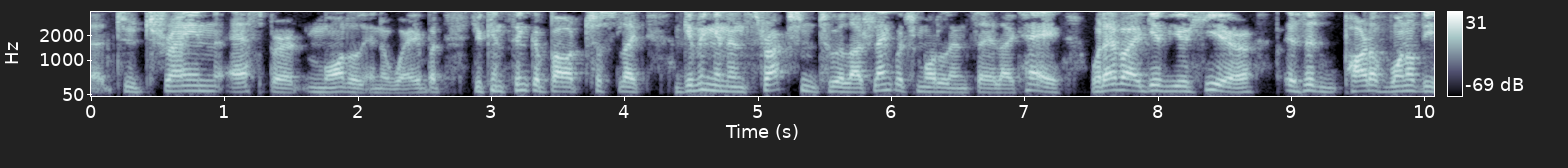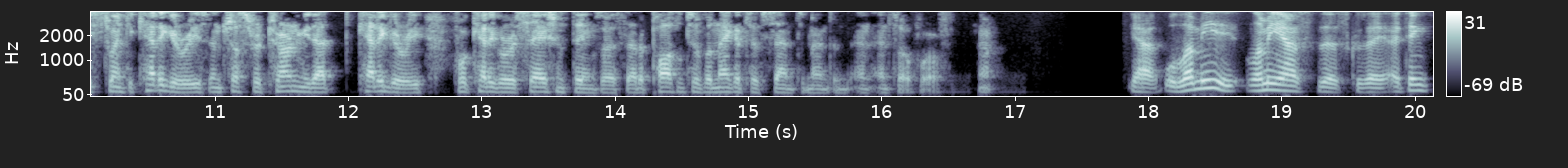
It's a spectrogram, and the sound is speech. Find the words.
uh, to train Aspert model in a way but you can think about just like giving an instruction to a large language model and say like hey whatever I give you here, is it part of one of these 20 categories and just return me that category for categorization things? Or is that a positive or negative sentiment and, and, and so forth? Yeah. Yeah. Well, let me, let me ask this because I, I think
